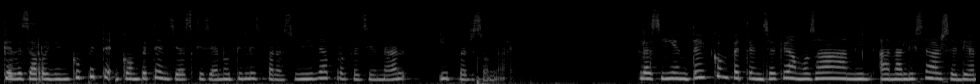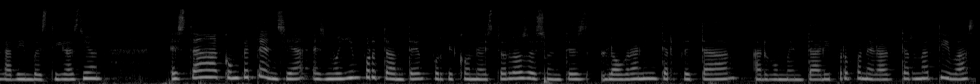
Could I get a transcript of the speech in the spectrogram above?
que desarrollen competencias que sean útiles para su vida profesional y personal. La siguiente competencia que vamos a analizar sería la de investigación. Esta competencia es muy importante porque con esto los docentes logran interpretar, argumentar y proponer alternativas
